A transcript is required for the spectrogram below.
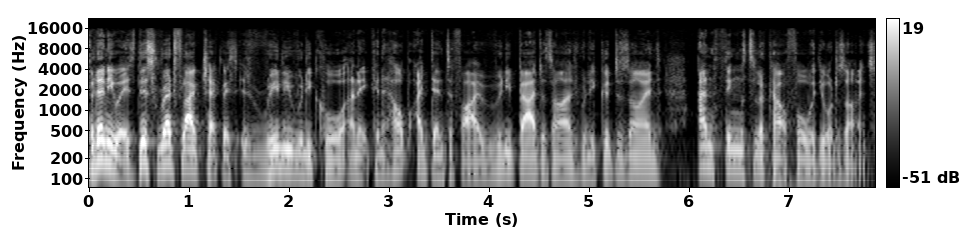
But anyways, this red flag checklist is really, really cool and it can help identify really bad designs, really good designs, and things to look out for with your designs.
